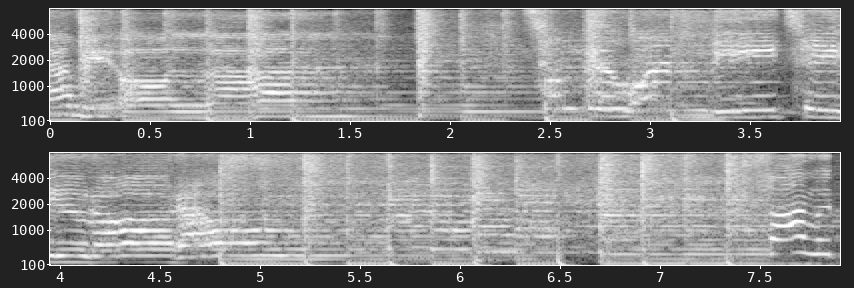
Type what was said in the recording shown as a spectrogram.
แล้วไม่อ่อนล้าทำเพื่อวันดีที่รอเราฟ้ามืด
